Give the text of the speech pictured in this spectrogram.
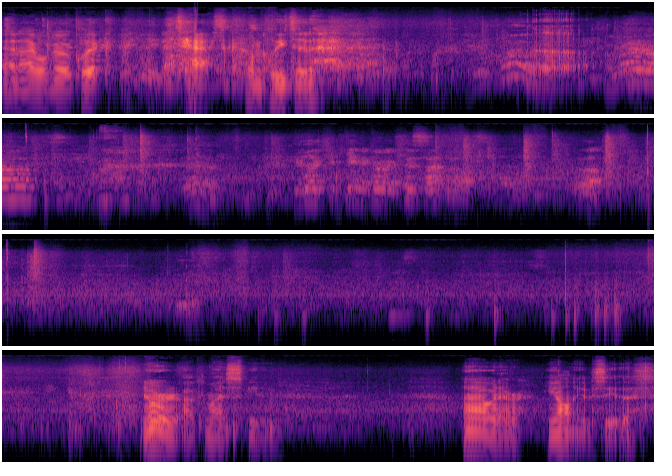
And I will go click task completed. Ugh. In order to optimize speed. Ah, whatever. You don't need to see this.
